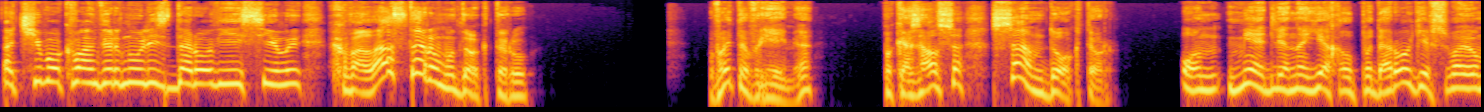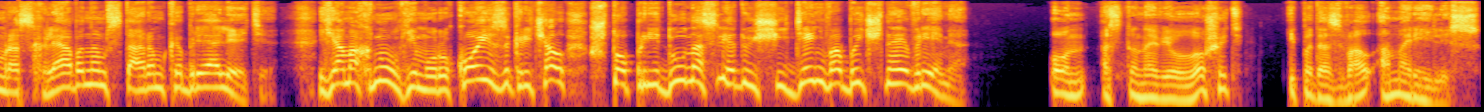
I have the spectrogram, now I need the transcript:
отчего к вам вернулись здоровье и силы. Хвала старому доктору!» В это время показался сам доктор. Он медленно ехал по дороге в своем расхлябанном старом кабриолете. Я махнул ему рукой и закричал, что приду на следующий день в обычное время. Он остановил лошадь и подозвал Амарилис.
